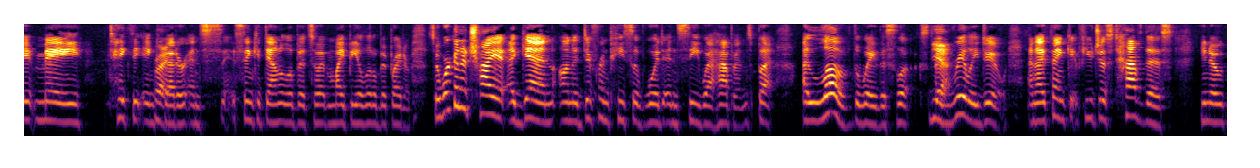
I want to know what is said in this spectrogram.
it may take the ink Right. better and s- sink it down a little bit so it might be a little bit brighter. So we're going to try it again on a different piece of wood and see what happens. But I love the way this looks. Yeah. I really do. And I think if you just have this, you know,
